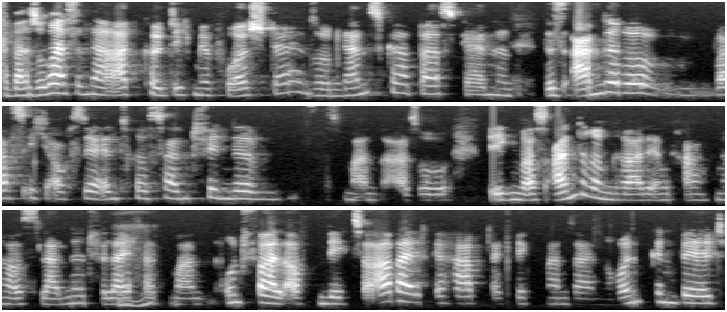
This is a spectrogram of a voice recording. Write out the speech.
Aber sowas in der Art könnte ich mir vorstellen, so ein Ganzkörperscan. Das andere, was ich auch sehr interessant finde, dass man also wegen was anderem gerade im Krankenhaus landet. Vielleicht mhm. hat man einen Unfall auf dem Weg zur Arbeit gehabt, da kriegt man sein Röntgenbild.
